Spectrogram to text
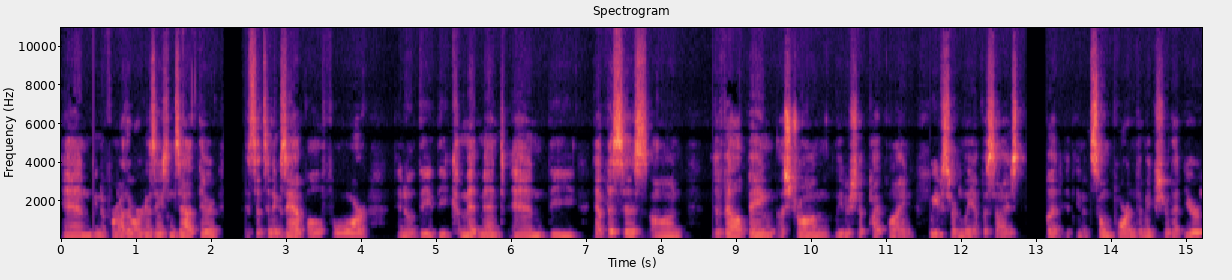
and you know for other organizations out there, it sets an example for you know the the commitment and the emphasis on developing a strong leadership pipeline. We've certainly emphasized, but you know it's so important to make sure that you're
